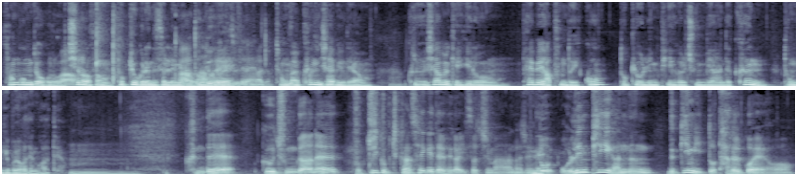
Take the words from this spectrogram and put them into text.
성공적으로 wow. 치러서 도쿄 그랜드슬램이라고 아, 도쿄 네, 그랜드 네. 맞아. 정말 큰 맞아, 시합인데요. 그 시합을 계기로 패배 아픔도 있고 도쿄 올림픽을 준비하는데 큰 동기부여가 된 것 같아요. 근데 그 중간에 굵직굵직한 세계 대회가 있었지만 맞아요. 또 올림픽이 갖는 느낌이 또 다를 거예요.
